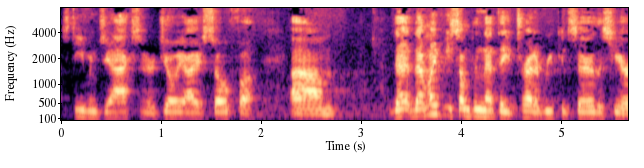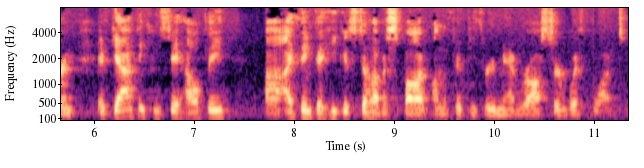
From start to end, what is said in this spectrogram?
Steven Jackson or Joey Iosefa. Um, that that might be something that they try to reconsider this year. And if Gaffney can stay healthy, uh, I think that he could still have a spot on the 53 man roster with Blount.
